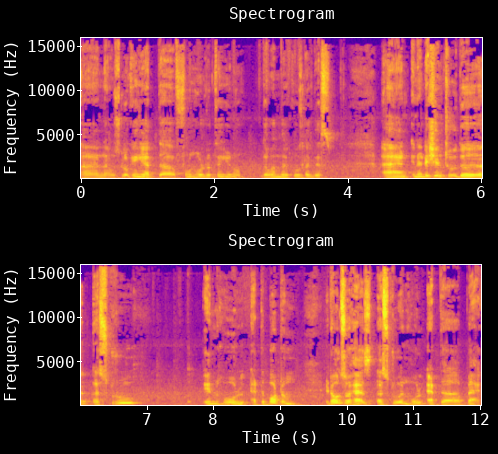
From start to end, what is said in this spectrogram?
and I was looking at the phone holder thing, you know, the one that goes like this. And in addition to the screw in hole at the bottom, it also has a screw in hole at the back.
